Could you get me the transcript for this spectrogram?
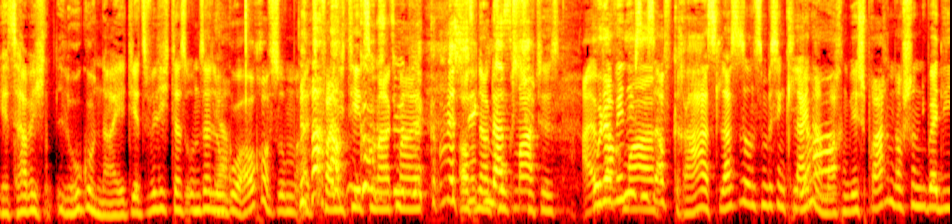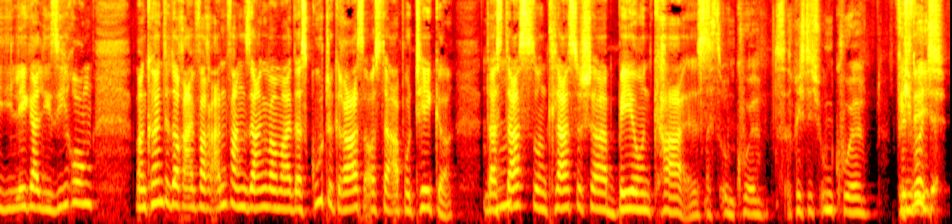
Jetzt habe ich Logo-Neid. Jetzt will ich, dass unser Logo ja. auch auf so einem als Qualitätsmerkmal auf einer Kokstüte ist. Oder wenigstens mal. auf Gras. Lass es uns ein bisschen kleiner ja. machen. Wir sprachen doch schon über die Legalisierung. Man könnte doch einfach anfangen, sagen wir mal, das gute Gras aus der Apotheke. Dass mhm. das so ein klassischer B und K ist. Das ist uncool. Das ist richtig uncool. Finde ich. ich.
